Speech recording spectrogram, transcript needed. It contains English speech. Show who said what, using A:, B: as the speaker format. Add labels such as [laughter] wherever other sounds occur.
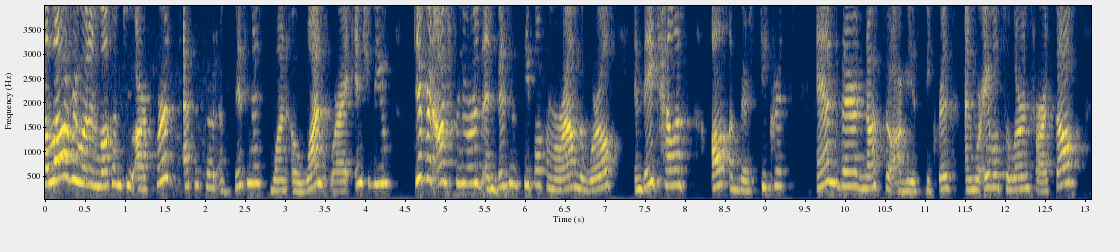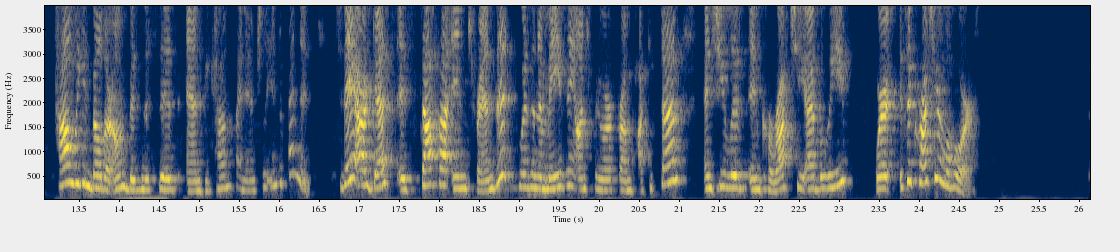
A: Hello, everyone, and welcome to our first episode of Business 101, where I interview different entrepreneurs and business people from around the world, and they tell us all of their secrets and their not so obvious secrets, and we're able to learn for ourselves how we can build our own businesses and become financially independent. Today, our guest is Safa in Transit, who is an amazing entrepreneur from Pakistan, and she lives in Karachi, I believe. Where is it, Karachi or Lahore?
